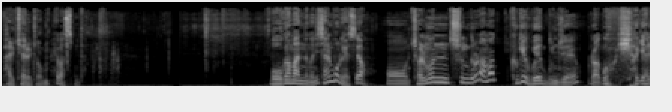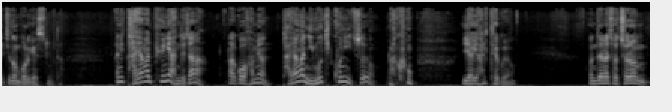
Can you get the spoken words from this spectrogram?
발췌를 좀 해봤습니다. 뭐가 맞는 건지 잘 모르겠어요. 어, 젊은 층들은 아마 그게 왜 문제예요? 라고 이야기할지도 모르겠습니다. 아니, 다양한 표현이 안 되잖아. 라고 하면 다양한 이모티콘이 있어요. 라고 이야기할 테고요. 언제나 저처럼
